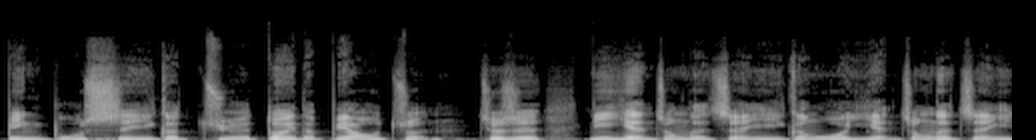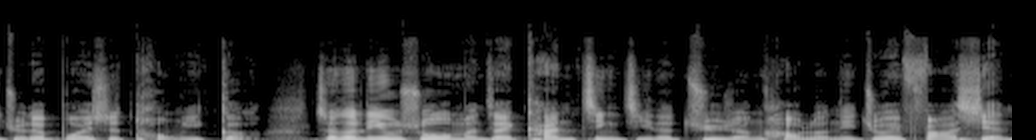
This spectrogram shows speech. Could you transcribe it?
并不是一个绝对的标准。就是你眼中的正义跟我眼中的正义绝对不会是同一个。这个，例如说我们在看《晋级的巨人》好了，你就会发现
